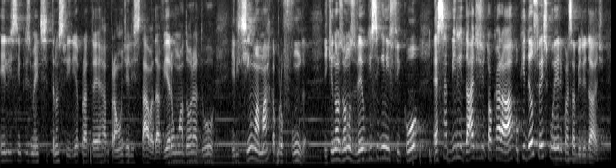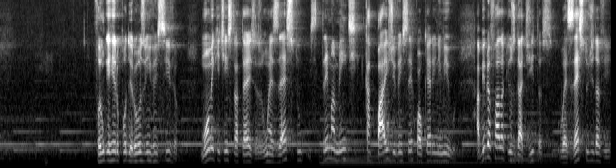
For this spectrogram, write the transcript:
ele simplesmente se transferia para a terra, para onde ele estava. Davi era um adorador, ele tinha uma marca profunda. E que nós vamos ver o que significou essa habilidade de tocar a harpa, o que Deus fez com ele com essa habilidade. Foi um guerreiro poderoso e invencível. Um homem que tinha estratégias, um exército extremamente capaz de vencer qualquer inimigo. A Bíblia fala que os gaditas, o exército de Davi,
